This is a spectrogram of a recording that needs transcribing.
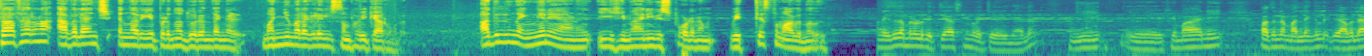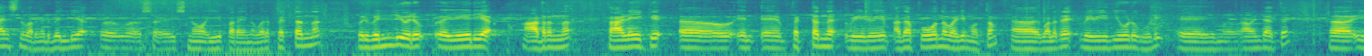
സാധാരണ അവലാഞ്ച് എന്നറിയപ്പെടുന്ന ദുരന്തങ്ങൾ മഞ്ഞുമലകളിൽ സംഭവിക്കാറുണ്ട്. അതിൽ നിന്ന് എങ്ങനെയാണ് ഈ ഹിമാനി വിസ്ഫോടനം വ്യത്യസ്തമാകുന്നത്? ഇത് തമ്മിലുള്ള വ്യത്യാസം എന്ന് വെച്ച് കഴിഞ്ഞാൽ ഈ ഹിമാനി പതനം അല്ലെങ്കിൽ അവലാൻസ് എന്ന് പറഞ്ഞൊരു വലിയ സ്നോ ഈ പറയുന്ന പോലെ പെട്ടെന്ന് ഒരു വലിയൊരു ഏരിയ അടർന്ന് താഴേക്ക് പെട്ടെന്ന് വീഴുകയും അത് പോകുന്ന വഴി മൊത്തം വളരെ വീതിയോടുകൂടി അതിന്റെ അകത്ത് ഈ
